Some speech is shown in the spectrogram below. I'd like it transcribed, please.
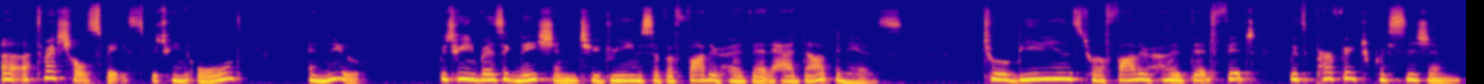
a, a threshold space between old and new between resignation to dreams of a fatherhood that had not been his, to obedience to a fatherhood that fit with perfect precision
